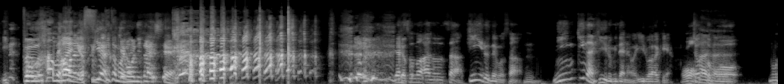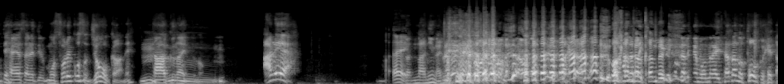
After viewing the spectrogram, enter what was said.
1分半前にはすぎや、ケモンに対して。いや、その、あのさ、ヒールでもさ、人気なヒールみたいなのがいるわけやん。ちょっとはいはいはいこう、もてはやされてる。もうそれこそジョーカーね。うんダークナイトのう。んあれやはい。な何何？わかんないわかんない。とかでもない、ただのトーク下手。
